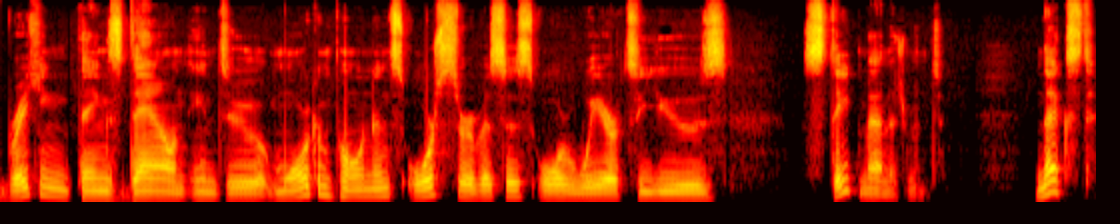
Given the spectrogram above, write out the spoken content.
breaking things down into more components or services or where to use state management. Next,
